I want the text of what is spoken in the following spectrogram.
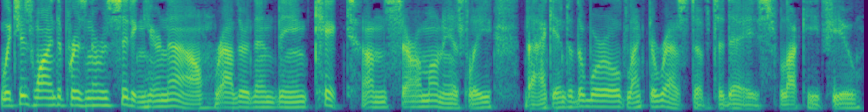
which is why the prisoner is sitting here now, rather than being kicked unceremoniously back into the world like the rest of today's lucky few.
